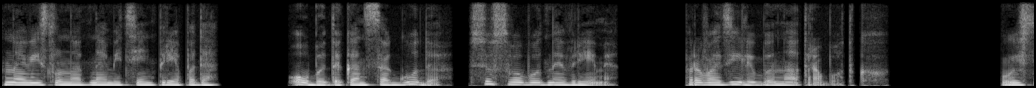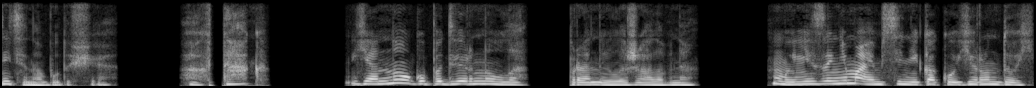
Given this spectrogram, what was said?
Нависла над нами тень препода. Оба до конца года все свободное время проводили бы на отработках. Уясните на будущее. «Ах так? Я ногу подвернула», — проныла жалобно. «Мы не занимаемся никакой ерундой.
